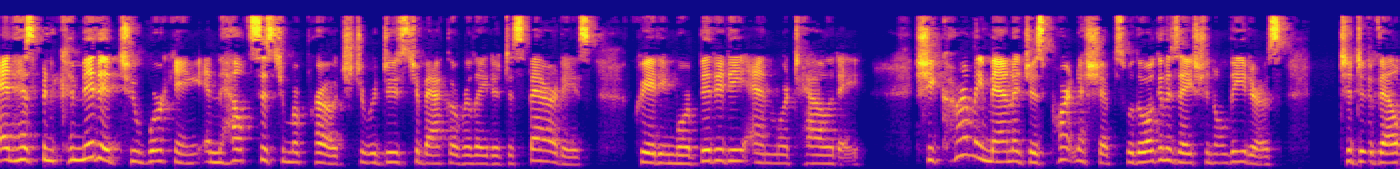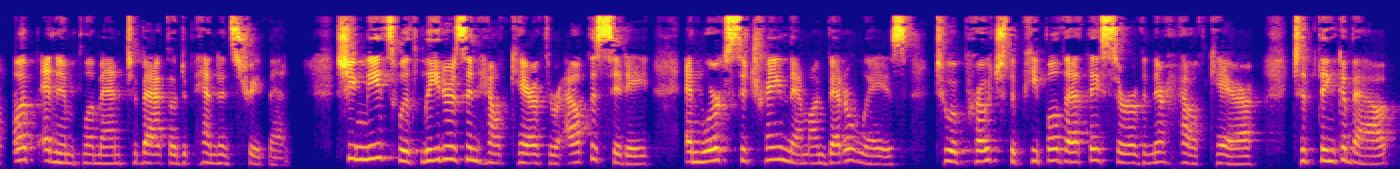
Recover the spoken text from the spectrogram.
and has been committed to working in the health system approach to reduce tobacco-related disparities, creating morbidity and mortality. She currently manages partnerships with organizational leaders to develop and implement tobacco dependence treatment. She meets with leaders in healthcare throughout the city and works to train them on better ways to approach the people that they serve in their healthcare, to think about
